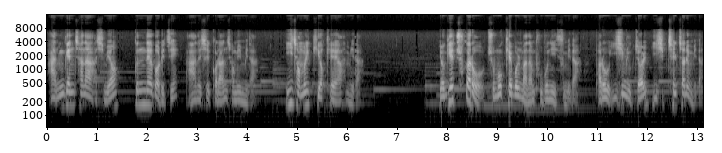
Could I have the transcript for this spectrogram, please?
안 괜찮아 하시며 끝내버리지 않으실 거란 점입니다. 이 점을 기억해야 합니다. 여기에 추가로 주목해 볼 만한 부분이 있습니다. 바로 26절, 27절입니다.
